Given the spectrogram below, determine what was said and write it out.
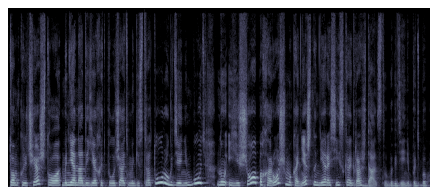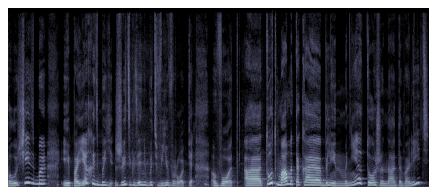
том ключе, что мне надо ехать получать магистратуру где-нибудь, ну и еще по-хорошему, конечно, не российское гражданство бы где-нибудь бы получить бы и поехать бы жить где-нибудь в Европе, вот. А тут мама такая, блин, мне тоже надо валить,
